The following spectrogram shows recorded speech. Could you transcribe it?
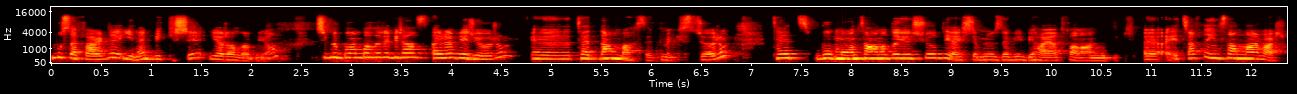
Bu sefer de yine bir kişi yaralanıyor. Şimdi bombalara biraz ara veriyorum. E, Ted'den bahsetmek istiyorum. Ted bu Montana'da yaşıyordu ya işte müzevi bir hayat falan dedik. E, etrafta insanlar var,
